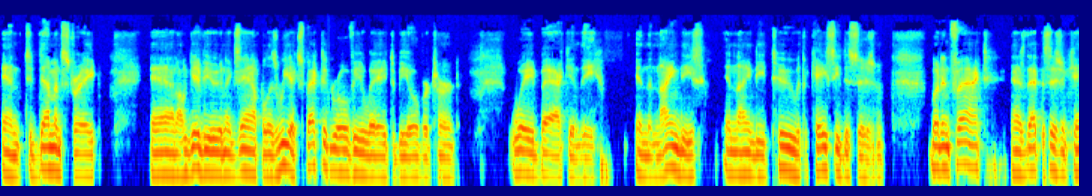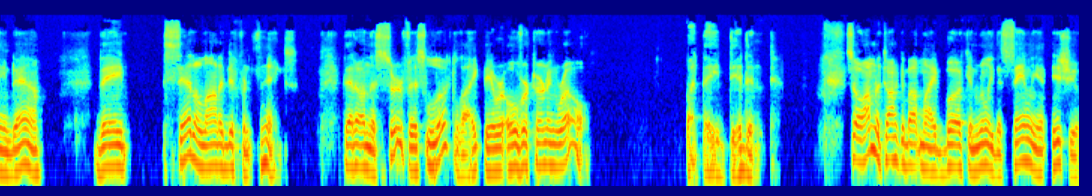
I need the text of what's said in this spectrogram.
and to demonstrate. And I'll give you an example. As we expected Roe v. Wade to be overturned way back in the in the 90s, in 92 with the Casey decision. But in fact, as that decision came down, they said a lot of different things that on the surface looked like they were overturning Roe, but they didn't. So I'm going to talk about my book and really the salient issue.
